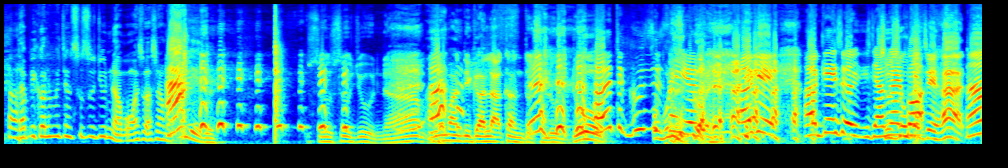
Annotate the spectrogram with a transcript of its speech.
Tapi kalau macam susu Juna Bawa masuk asrama Boleh ke? Susu Juna memang digalakkan untuk seluduk. Oh, boleh saya. juga, eh? Okey. Okey, so jangan Susu bawa kan sihat. Ha,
